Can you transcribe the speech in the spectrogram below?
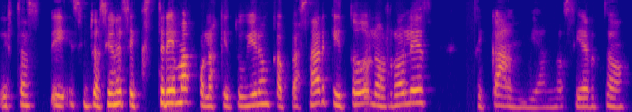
estas eh, situaciones extremas por las que tuvieron que pasar, que todos los roles cambian, ¿no es cierto?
